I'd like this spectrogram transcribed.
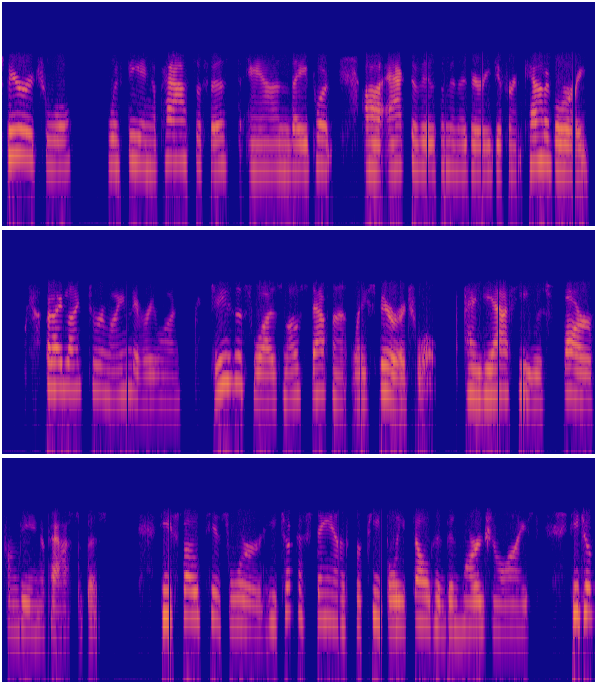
spiritual with being a pacifist and they put uh, activism in a very different category. But I'd like to remind everyone Jesus was most definitely spiritual, and yet he was far from being a pacifist. He spoke his word. He took a stand for people he felt had been marginalized. He took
